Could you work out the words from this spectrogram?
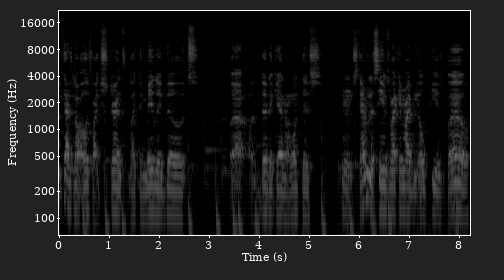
you guys know I always like strength, like the melee builds. But uh, then again, I want this. Hmm. Stamina seems like it might be OP as well.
